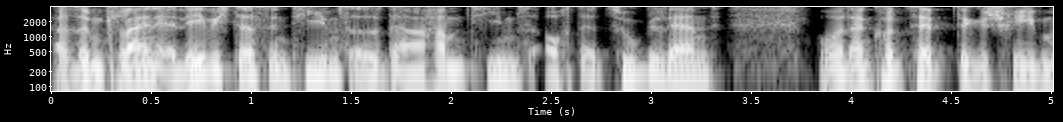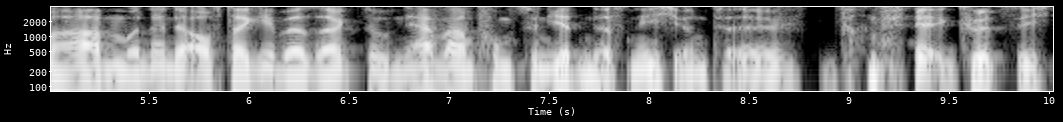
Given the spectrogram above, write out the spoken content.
Also im Kleinen erlebe ich das in Teams, also da haben Teams auch dazugelernt, wo wir dann Konzepte geschrieben haben und dann der Auftraggeber sagt so, naja, warum funktioniert denn das nicht? Und äh, kürzlich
